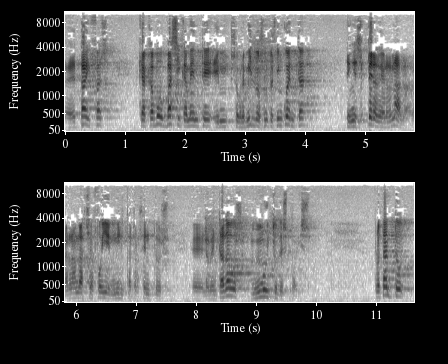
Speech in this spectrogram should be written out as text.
eh, taifas que acabou basicamente en, sobre 1250 en espera de Granada. Granada xa foi en 1492, moito despois. Por tanto,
